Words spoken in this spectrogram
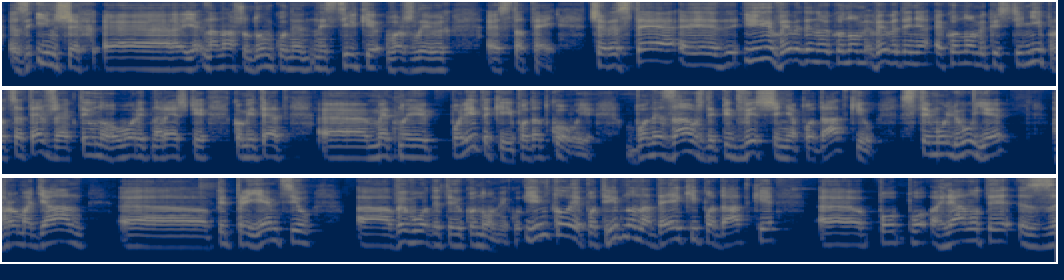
з інших, е, на нашу думку, не, стільки важливих статей. Через те е, і виведено економі... виведення економіки з тіні. Про це теж вже активно говорить нарешті комітет е, митної політики і податкової. Бо не завжди підвищення податків стимулює громадян, е, підприємців е, виводити економіку. Інколи потрібно на деякі податки е, поглянути з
